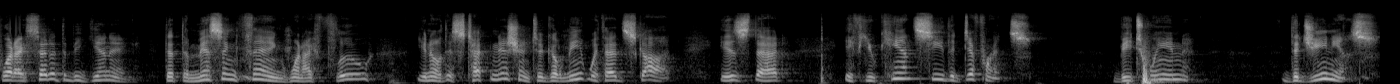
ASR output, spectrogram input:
What I said at the beginning, that the missing thing when I flew, you know, this technician to go meet with Ed Scott is that if you can't see the difference between the genius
